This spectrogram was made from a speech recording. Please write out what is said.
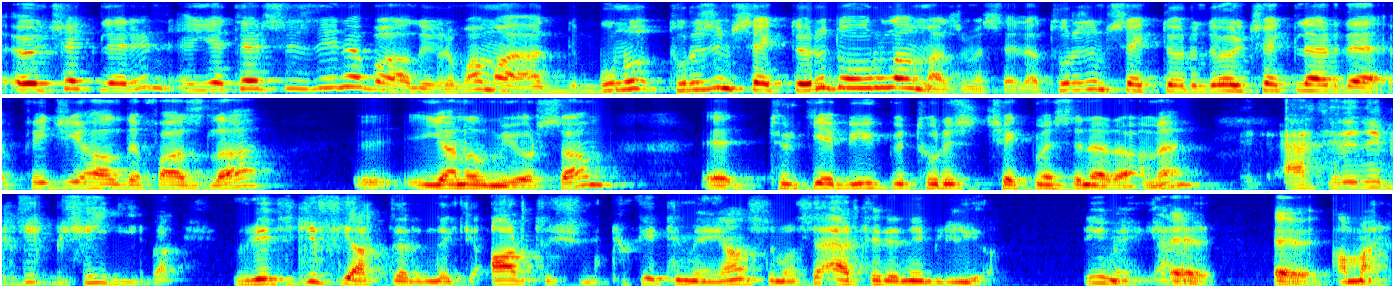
ölçeklerin yetersizliğine bağlıyorum. Ama bunu turizm sektörü doğrulamaz mesela. Turizm sektöründe ölçekler de feci halde fazla e, yanılmıyorsam. E, Türkiye büyük bir turist çekmesine rağmen. Ertelenebilecek bir şey değil. Bak üretici fiyatlarındaki artışın tüketime yansıması ertelenebiliyor. Değil mi? Yani evet. Evet. Ama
